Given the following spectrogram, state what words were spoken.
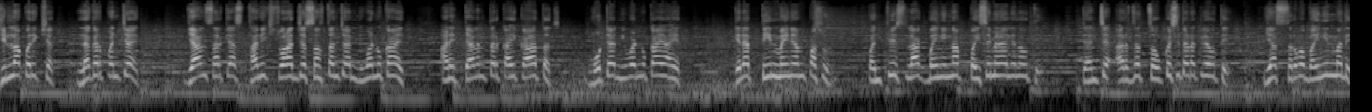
जिल्हा परिषद नगरपंचायत यांसारख्या स्थानिक स्वराज्य संस्थांच्या निवडणुका आहेत आणि त्यानंतर काही काळातच मोठ्या निवडणुका आहेत. गेल्या तीन महिन्यांपासून पंचवीस लाख बहिणींना पैसे मिळाले नव्हते. त्यांचे अर्ज चौकशीत अडकले होते. या सर्व बहिणींमध्ये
